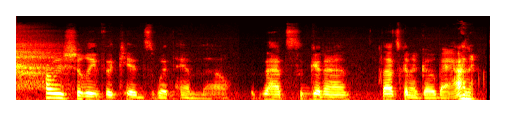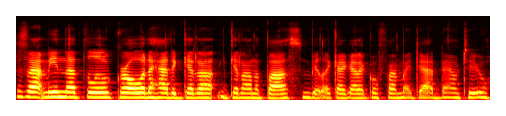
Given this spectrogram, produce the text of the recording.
Probably should leave the kids with him though. That's gonna that's gonna go bad. Does that mean that the little girl would have had to get on get on a bus and be like, I gotta go find my dad now too?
